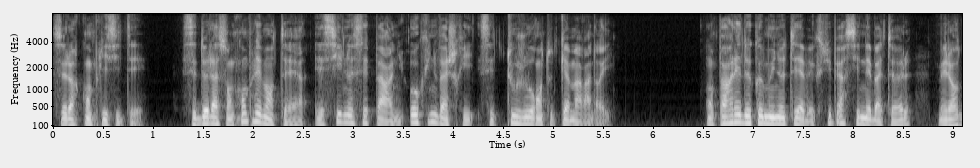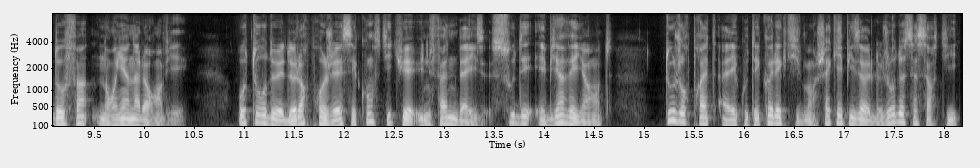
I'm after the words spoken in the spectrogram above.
c'est leur complicité. Ces deux-là sont complémentaires et s'ils ne s'épargnent aucune vacherie, c'est toujours en toute camaraderie. On parlait de communauté avec Super Ciné Battle, mais leurs dauphins n'ont rien à leur envier. Autour d'eux et de leur projet s'est constituée une fanbase soudée et bienveillante, toujours prête à écouter collectivement chaque épisode le jour de sa sortie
